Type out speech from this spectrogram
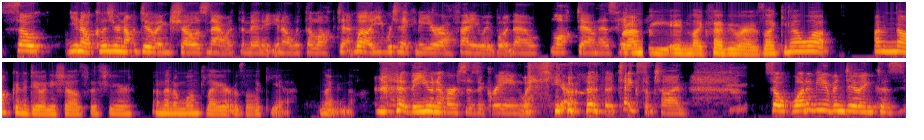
so you know because you're not doing shows now at the minute you know with the lockdown well you were taking a year off anyway but now lockdown has hit Randy in like February I was like, you know what? I'm not going to do any shows this year. And then a month later, it was like, yeah, no, you're not. the universe is agreeing with you. Take some time. So, what have you been doing? Because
